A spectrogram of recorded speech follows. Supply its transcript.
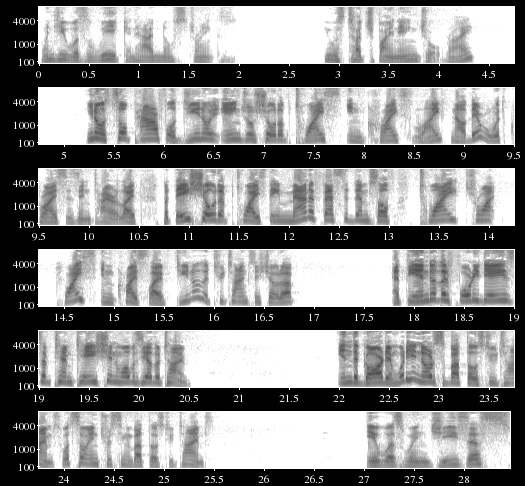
When he was weak and had no strength. He was touched by an angel, right? You know, it's so powerful. Do you know angels showed up twice in Christ's life? Now, they were with Christ his entire life, but they showed up twice. They manifested themselves twice, twi- twice in Christ's life. Do you know the two times they showed up? At the end of the 40 days of temptation, what was the other time? In the garden. What do you notice about those two times? What's so interesting about those two times? It was when Jesus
